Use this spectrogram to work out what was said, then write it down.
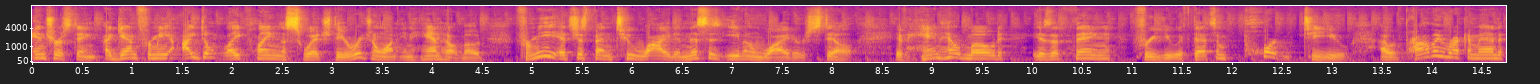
interesting. Again, for me, I don't like playing the Switch, the original one, in handheld mode. For me, it's just been too wide, and this is even wider still. If handheld mode is a thing for you, if that's important to you, I would probably recommend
